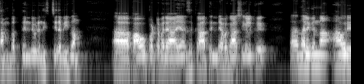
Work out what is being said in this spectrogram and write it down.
സമ്പത്തിന്റെ ഒരു നിശ്ചിത വിഹിതം പാവപ്പെട്ടവരായ ജക്കാത്തിന്റെ അവകാശികൾക്ക് നൽകുന്ന ആ ഒരു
